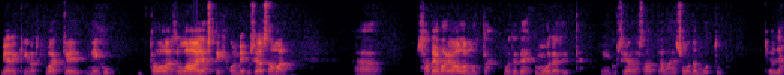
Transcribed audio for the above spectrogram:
mielenkiintoista, vaikka ei niin kuin, tavallaan se laajasti on niin kuin siellä saman ää, sateenvarjon alla, mutta, mutta ehkä muuten sitten niin kuin siellä saattaa vähän suunta muuttua, Kyllä.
